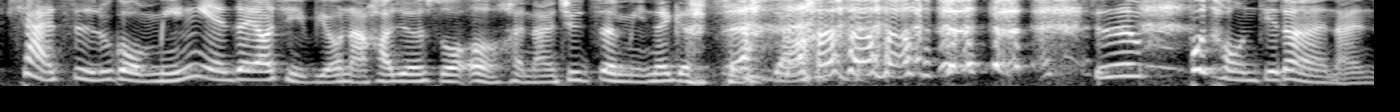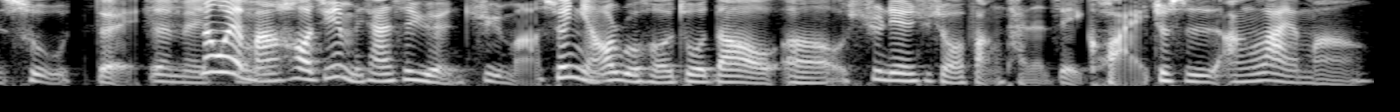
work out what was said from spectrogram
下一次，如果明年再邀请 Viona，他就是说哦，很难去证明那个成效，就是不同阶段的难处。对对，那我也蛮好奇，因为你们现在是远距嘛，所以你要如何做到呃训练需求访谈的这一块，就是 online 吗？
